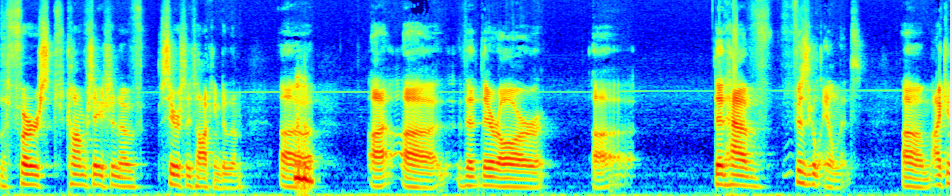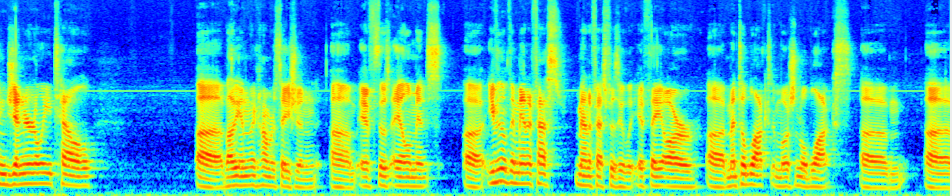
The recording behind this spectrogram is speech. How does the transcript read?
the first conversation of seriously talking to them uh, Mhm. uh, uh, that there are uh, that have physical ailments. Um, I can generally tell uh, by the end of the conversation um, if those ailments, uh, even though they manifest manifest physically, if they are uh, mental blocks, emotional blocks, um, uh,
